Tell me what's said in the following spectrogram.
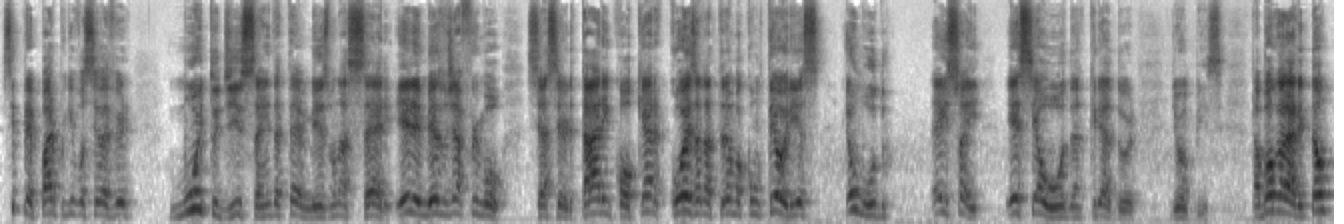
se prepare porque você vai ver muito disso ainda até mesmo na série. Ele mesmo já afirmou, se acertarem qualquer coisa da trama com teorias, eu mudo. É isso aí. Esse é o Oda, criador de One Piece. Tá bom, galera? Então,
